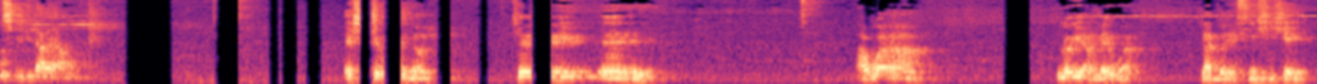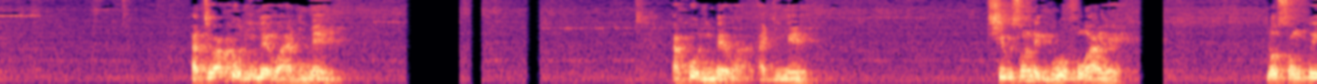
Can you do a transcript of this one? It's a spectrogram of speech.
ó ṣe rí lára àwọn. ẹ ṣeun gan. Ṣé àwa lọ́ọ̀yà mẹ́wàá la bẹ̀rẹ̀ sí í ṣiṣẹ́ yìí? Àti wá kò ní mẹ́wàá di mẹ́rin a kò ní mẹ́wàá àdí mẹ́rin. Ṣe Sunday Igboho fúnra rẹ̀ ló sọ pé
